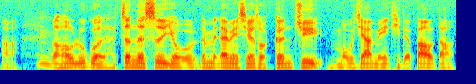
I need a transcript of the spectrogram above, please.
啊，然后如果他真的是有那边那边写说，根据某一家媒体的报道，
